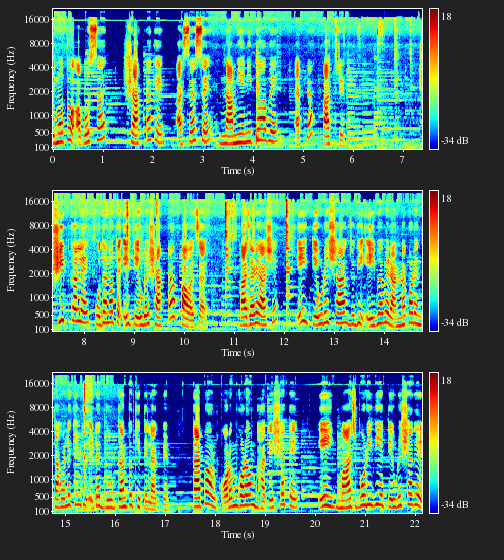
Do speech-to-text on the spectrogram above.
এ মতো অবস্থায় শাকটাকে আস্তে আস্তে নামিয়ে নিতে হবে একটা পাত্রে। শীতকালে প্রধানত এই তেউড়ে শাকটা পাওয়া যায়। বাজারে আসে, এই তেউড়ে শাক যদি এইভাবে রান্না করেন তাহলে কিন্তু এটা দুর্দান্ত খেতে লাগবে। তারপর গরম গরম ভাতের সাথে এই মাছ বড়ি দিয়ে তেউড়ে শাকের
